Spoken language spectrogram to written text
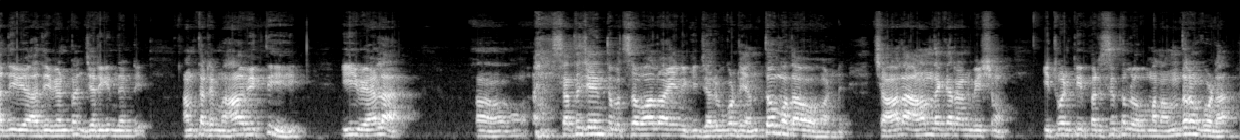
అది అది వినటం జరిగిందండి. అంతటి మహా వ్యక్తి ఈవేళ శత జయంతి ఉత్సవాలు ఆయనకి జరుపుకుంటే ఎంతో మదావహం అండి. చాలా ఆనందకరమైన విషయం. ఇటువంటి పరిస్థితుల్లో మనందరం కూడా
